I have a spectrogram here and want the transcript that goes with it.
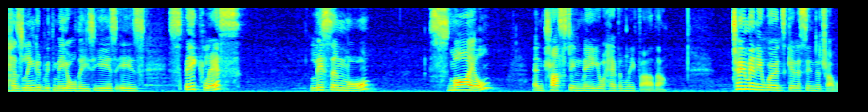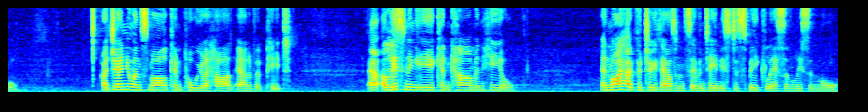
has lingered with me all these years is speak less, listen more, smile and trust in me, your Heavenly Father. Too many words get us into trouble. A genuine smile can pull your heart out of a pit. A listening ear can calm and heal. And my hope for 2017 is to speak less and listen more.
